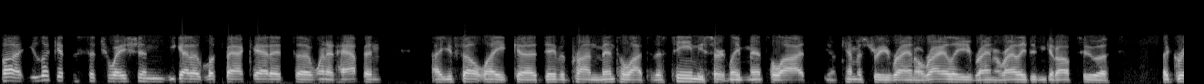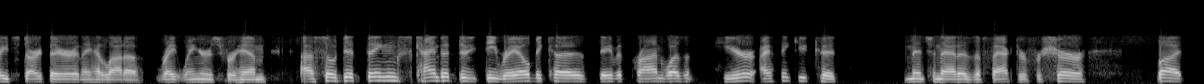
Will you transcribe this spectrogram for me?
but you look at the situation, you got to look back at it uh, when it happened. Uh, you felt like uh, David Perron meant a lot to this team. He certainly meant a lot. You know, chemistry. Ryan O'Reilly. Ryan O'Reilly didn't get off to a, a great start there, and they had a lot of right wingers for him. Uh, so did things kind of de- derail because David Perron wasn't here? I think you could mention that as a factor for sure. But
